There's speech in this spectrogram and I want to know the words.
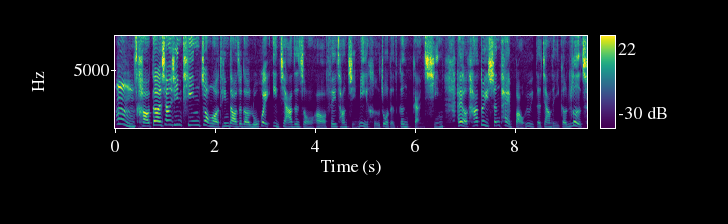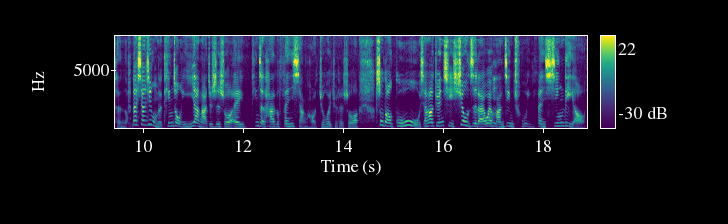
嗯，好的，相信听众哦，听到这个芦荟一家这种呃非常紧密合作的跟感情，还有他对生态保育的这样的一个热忱哦，那相信我们的听众一样啊，就是说，哎，听着他的分享哈、就会觉得说受到鼓舞，想要卷起袖子来为环境出一份心力哦。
